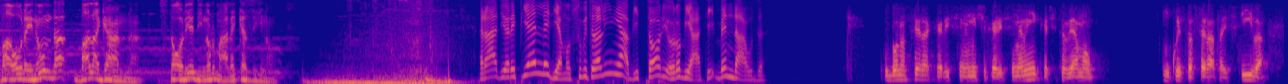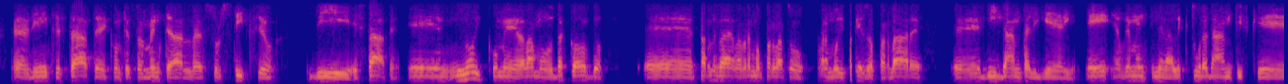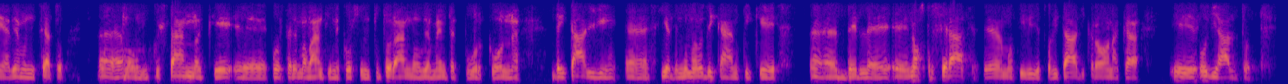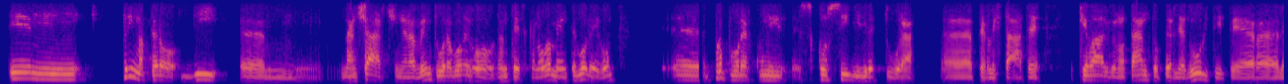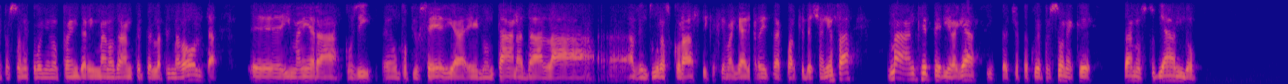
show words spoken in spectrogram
Va ora in onda Balagan, storie di normale casino. Radio RPL, diamo subito la linea a Vittorio Robiati Bendaud. Buonasera carissimi amici e carissime amiche, ci troviamo in questa serata estiva eh, di inizio estate, contestualmente al solstizio di estate e noi come eravamo d'accordo eh, parlavamo, avremmo, parlato, avremmo ripreso a parlare eh, di Dante Alighieri e ovviamente nella lettura d'Antis che abbiamo iniziato eh, quest'anno e che eh, porteremo avanti nel corso di tutto l'anno ovviamente pur con dei tagli eh, sia del numero dei canti che eh, delle eh, nostre serate per motivi di attualità, di cronaca o di altro. Ehm, prima però di ehm, lanciarci nell'avventura volevo, dantesca nuovamente, volevo eh, proporre alcuni consigli di lettura eh, per l'estate che valgono tanto per gli adulti, per eh, le persone che vogliono prendere in mano Dante per la prima volta, eh, in maniera così eh, un po' più seria e lontana dall'avventura scolastica che magari arreta qualche decennio fa, ma anche per i ragazzi, cioè per quelle persone che stanno studiando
